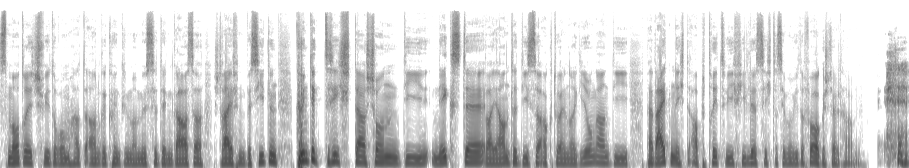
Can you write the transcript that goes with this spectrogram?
Smotrich wiederum hat angekündigt, man müsse den Gaza-Streifen besiedeln. Kündigt sich da schon die nächste Variante dieser aktuellen Regierung an, die bei weitem nicht abtritt, wie viele sich das immer wieder vorgestellt haben?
